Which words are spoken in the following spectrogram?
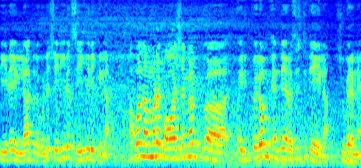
തീരെ ഇല്ലാത്തത് കൊണ്ട് ശരീരം സ്വീകരിക്കില്ല. അപ്പോൾ നമ്മുടെ കോശങ്ങൾ ഒരിക്കലും എന്ത് റെസിസ്റ്റ് ചെയ്യില്ല ഷുഗറിനെ.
